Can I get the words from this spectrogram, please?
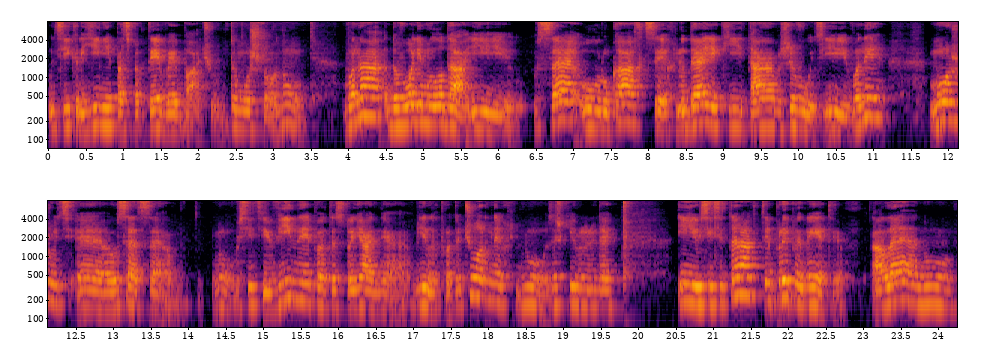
у цій країні перспективи бачу. Тому що ну, вона доволі молода, і все у руках цих людей, які там живуть. І вони можуть е, усе це, ну, всі ці війни, протистояння білих проти чорних, ну, за шкіру людей. І всі ці теракти припинити. Але ну,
